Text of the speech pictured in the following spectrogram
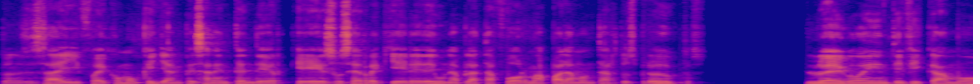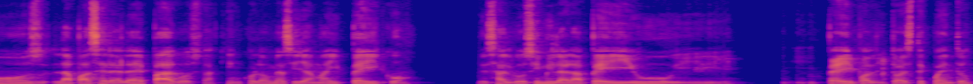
Entonces ahí fue como que ya empezar a entender que eso se requiere de una plataforma para montar tus productos. Luego identificamos la pasarela de pagos. Aquí en Colombia se llama IPEICO. Es algo similar a PayU y PayPal y todo este cuento,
